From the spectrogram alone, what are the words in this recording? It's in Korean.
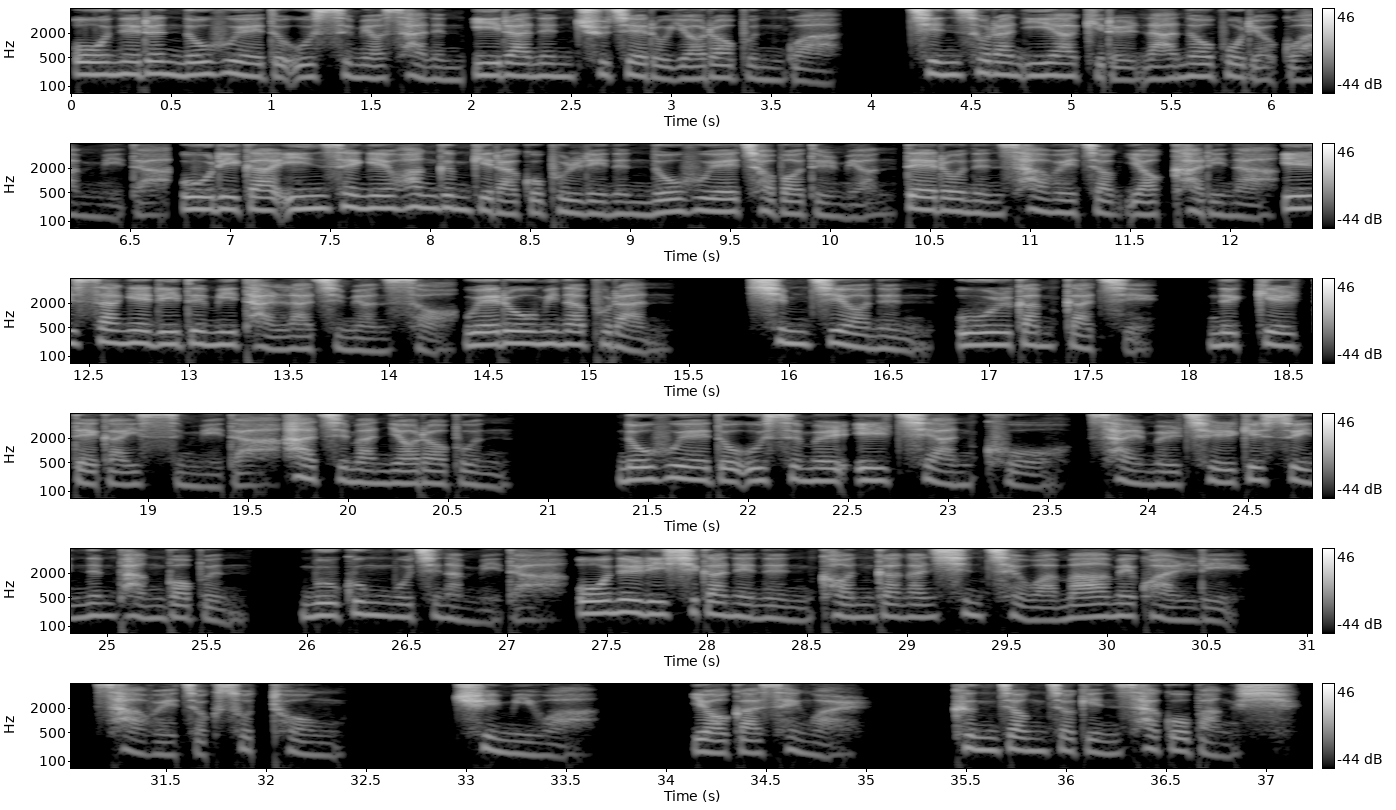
오늘은 노후에도 웃으며 사는 이라는 주제로 여러분과 진솔한 이야기를 나눠보려고 합니다. 우리가 인생의 황금기라고 불리는 노후에 접어들면 때로는 사회적 역할이나 일상의 리듬이 달라지면서 외로움이나 불안, 심지어는 우울감까지 느낄 때가 있습니다. 하지만 여러분, 노후에도 웃음을 잃지 않고 삶을 즐길 수 있는 방법은 무궁무진합니다. 오늘 이 시간에는 건강한 신체와 마음의 관리, 사회적 소통, 취미와 여가 생활, 긍정적인 사고방식,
